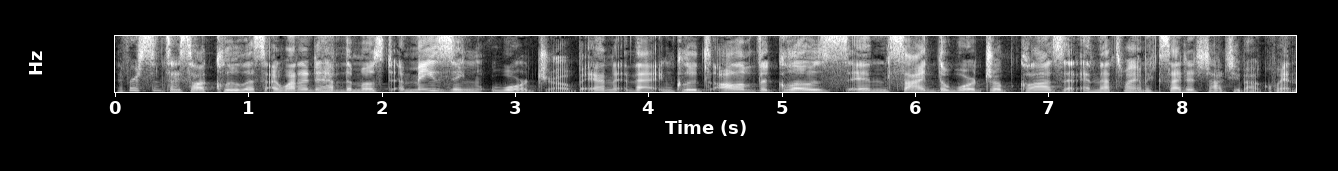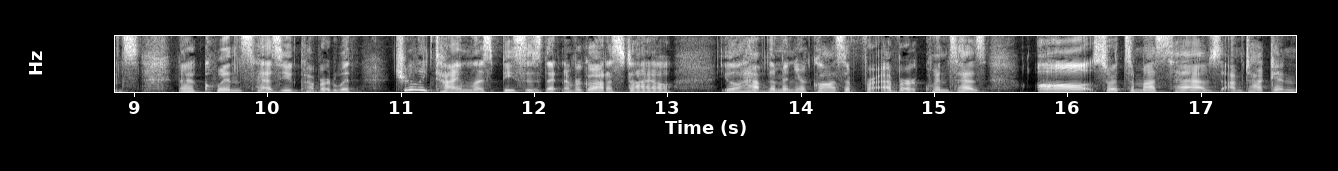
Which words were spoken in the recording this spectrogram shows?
Ever since I saw Clueless, I wanted to have the most amazing wardrobe, and that includes all of the clothes inside the wardrobe closet. And that's why I'm excited to talk to you about Quince. Now, Quince has you covered with truly timeless pieces that never go out of style. You'll have them in your closet forever. Quince has all sorts of must haves. I'm talking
